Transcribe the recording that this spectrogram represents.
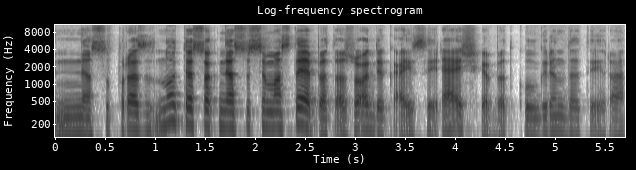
nesupras, nu tiesiog nesusimastai apie tą žodį, ką jisai reiškia, bet kulgrinda tai yra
